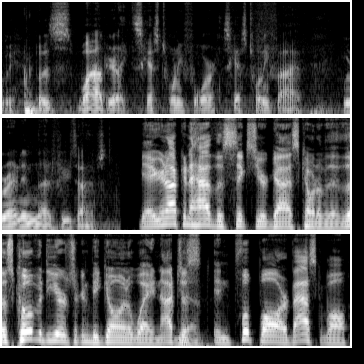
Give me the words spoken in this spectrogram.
we, it was wild. You're like, this guy's 24, this guy's 25. We ran into that a few times. Yeah, you're not going to have the six year guys coming up. There. Those COVID years are going to be going away, not just in football or basketball.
